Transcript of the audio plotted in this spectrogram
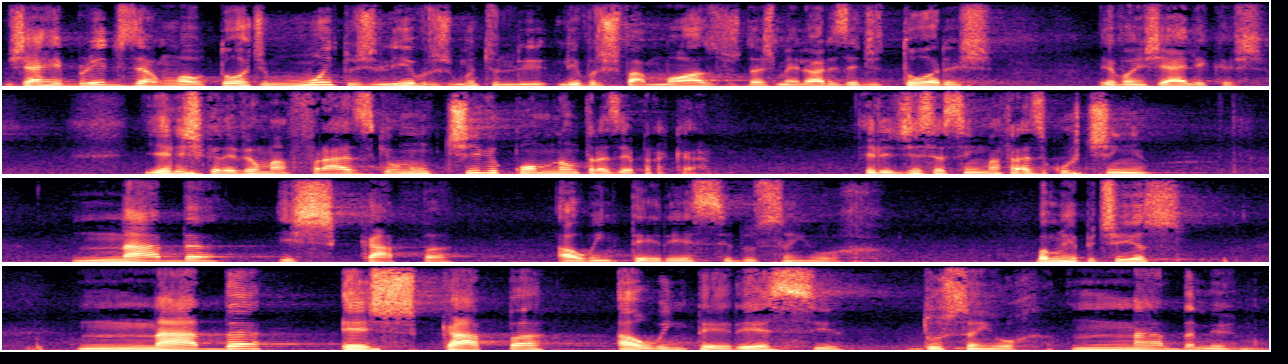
Jerry Bridges é um autor de muitos livros, muitos li livros famosos das melhores editoras evangélicas. E ele escreveu uma frase que eu não tive como não trazer para cá. Ele disse assim, uma frase curtinha: Nada escapa ao interesse do Senhor. Vamos repetir isso? Nada escapa ao interesse do Senhor. Nada, meu irmão.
